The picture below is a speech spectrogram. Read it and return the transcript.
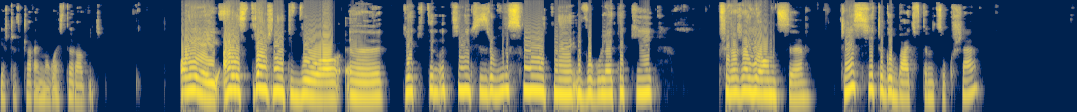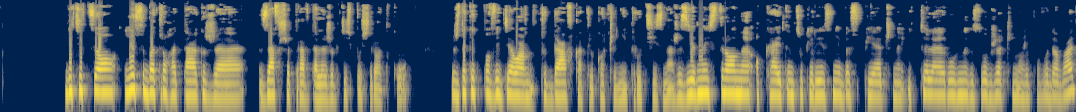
jeszcze wczoraj mogłaś to robić. Ojej, ale straszne to było. E, jaki ten odcinek się zrobił smutny i w ogóle taki przerażający. Czy jest się czego bać w tym cukrze? Wiecie co? Jest chyba trochę tak, że zawsze prawda leży gdzieś po środku. Że tak jak powiedziałam, to dawka tylko czyni trucizna. Że z jednej strony, ok, ten cukier jest niebezpieczny i tyle różnych złych rzeczy może powodować,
